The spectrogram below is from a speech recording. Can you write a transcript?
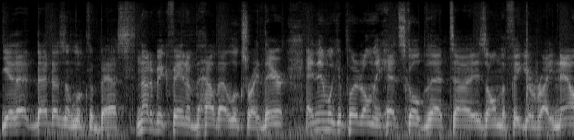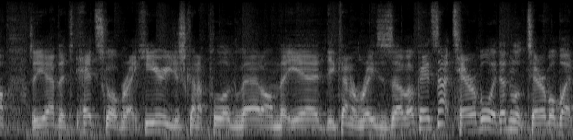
Yeah, that, that doesn't look the best. Not a big fan of how that looks right there. And then we can put it on the head sculpt that uh, is on the figure right now. So you have the head sculpt right here. You just kind of plug that on that. Yeah, it, it kind of raises up. Okay, it's not terrible. It doesn't look terrible, but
